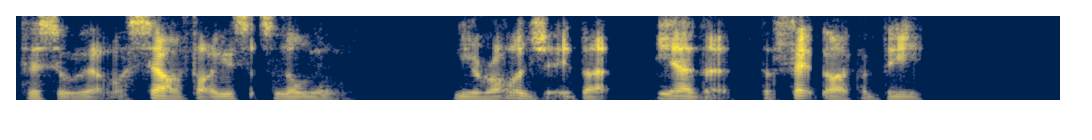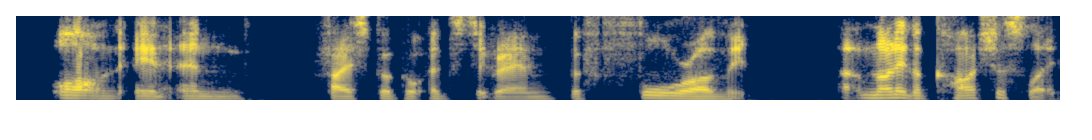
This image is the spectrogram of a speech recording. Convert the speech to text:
first of all, about myself, I guess it's normal neurology, but yeah, the, the fact that I could be on and in Facebook or Instagram before I've, not even consciously,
